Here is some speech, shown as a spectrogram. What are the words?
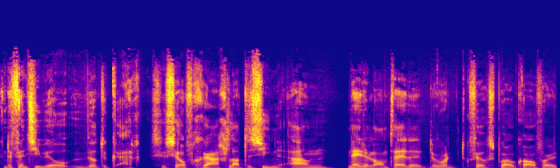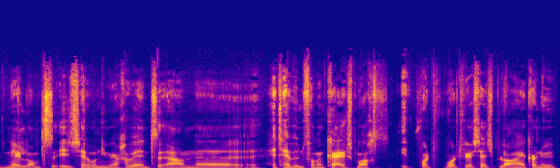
Defensie wil, wil natuurlijk eigenlijk zichzelf graag laten zien aan Nederland. Hè. Er, er wordt natuurlijk veel gesproken over Nederland is helemaal niet meer gewend aan uh, het hebben van een krijgsmacht. Het wordt, wordt weer steeds belangrijker nu.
